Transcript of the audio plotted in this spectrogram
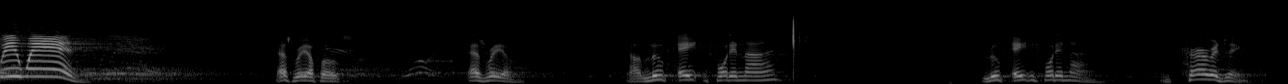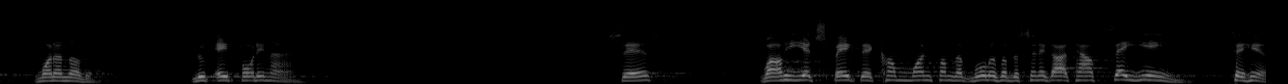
We win. That's real, folks. That's real. Now, Luke 8 and 49. Luke 8 and 49. Encouraging one another. Luke 8 49. says, While he yet spake, there come one from the rulers of the synagogue's house, saying to him,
